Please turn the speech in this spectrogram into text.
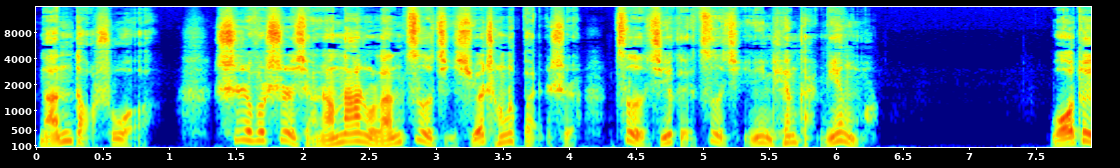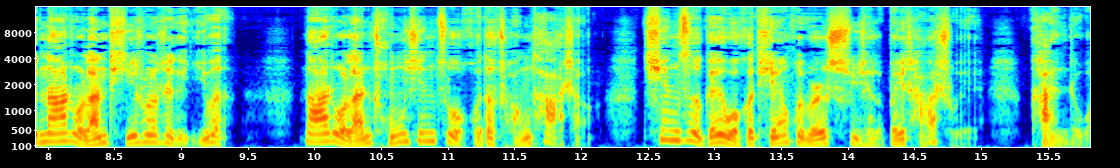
难道说师傅是想让纳若兰自己学成了本事，自己给自己逆天改命吗？我对纳若兰提出了这个疑问。纳若兰重新坐回到床榻上，亲自给我和田慧文续下了杯茶水，看着我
